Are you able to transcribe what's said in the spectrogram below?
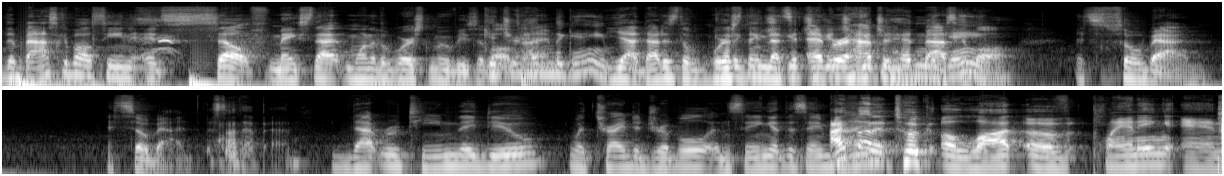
the basketball scene itself makes that one of the worst movies of Get all your time. head in the game. Yeah, that is the worst thing you- that's ever you- happened in in basketball. It's so bad. It's so bad. It's not that bad. That routine they do with trying to dribble and sing at the same time. I thought it took a lot of planning and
